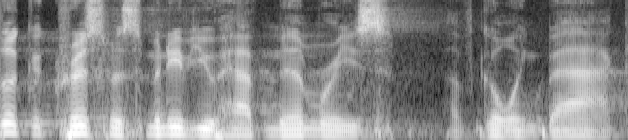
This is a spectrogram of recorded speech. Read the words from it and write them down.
Look at Christmas, many of you have memories of going back,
